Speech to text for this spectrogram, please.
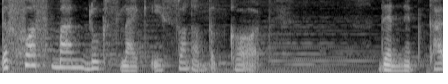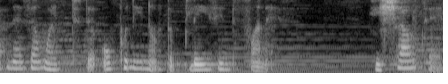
The fourth man looks like a son of the gods. Then Nebuchadnezzar went to the opening of the blazing furnace. He shouted,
